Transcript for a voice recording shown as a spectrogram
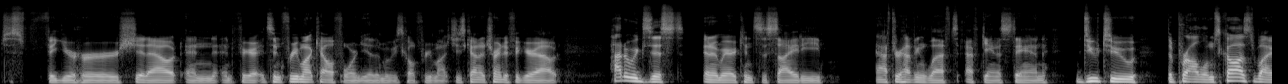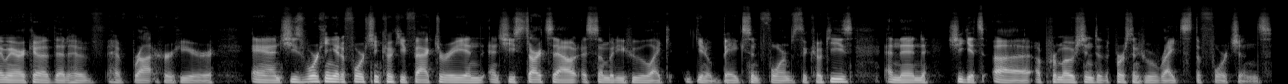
just figure her shit out and and figure out. It's in Fremont, California. The movie's called Fremont. She's kind of trying to figure out how to exist in American society after having left Afghanistan due to the problems caused by America that have have brought her here. And she's working at a fortune cookie factory and and she starts out as somebody who like, you know, bakes and forms the cookies and then she gets uh, a promotion to the person who writes the fortunes.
